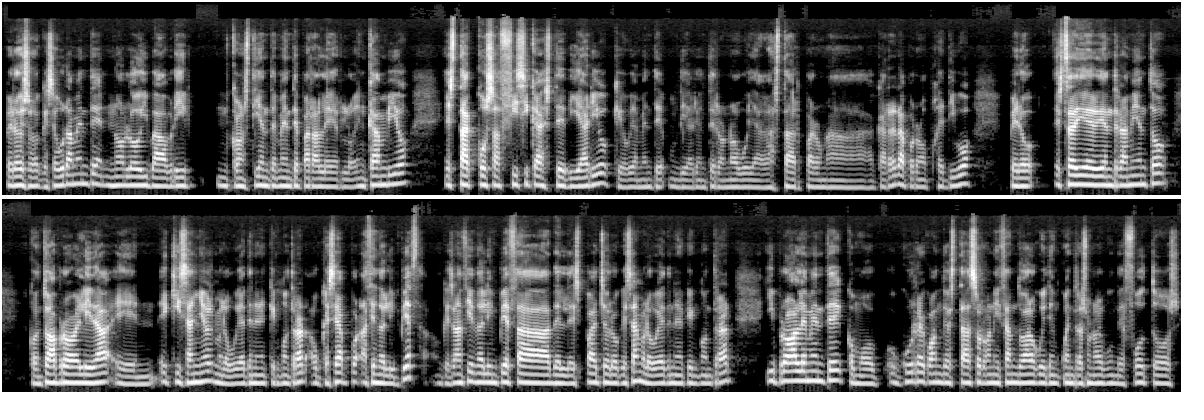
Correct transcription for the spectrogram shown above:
pero eso, que seguramente no lo iba a abrir conscientemente para leerlo. En cambio, esta cosa física, este diario, que obviamente un diario entero no voy a gastar para una carrera, por un objetivo, pero este diario de entrenamiento con toda probabilidad en X años me lo voy a tener que encontrar, aunque sea haciendo limpieza, aunque sea haciendo limpieza del despacho o lo que sea, me lo voy a tener que encontrar. Y probablemente, como ocurre cuando estás organizando algo y te encuentras un álbum de fotos,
